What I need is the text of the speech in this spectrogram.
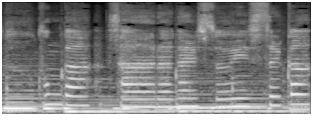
누군가 사랑할 수 있을까?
